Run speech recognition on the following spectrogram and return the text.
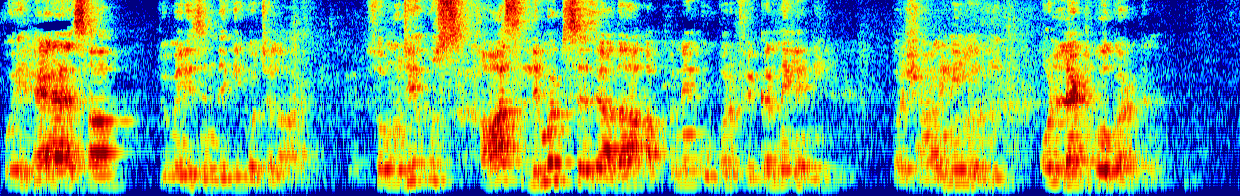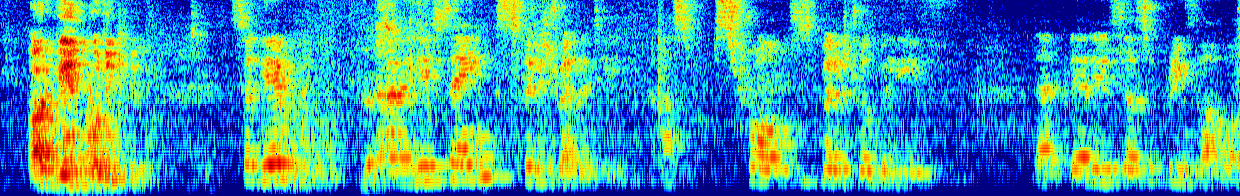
کوئی ہے ایسا جو میری زندگی کو چلا رہا ہے؟ سو so مجھے اس خاص لمٹ سے زیادہ اپنے اوپر فکر نہیں لینی پریشانی نہیں لینی اور لیٹ گو کر دینا۔ ہر گیند کو نہیں کھیلنا۔ سگیب he is seeing spirituality strong spiritual belief that there is a supreme power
